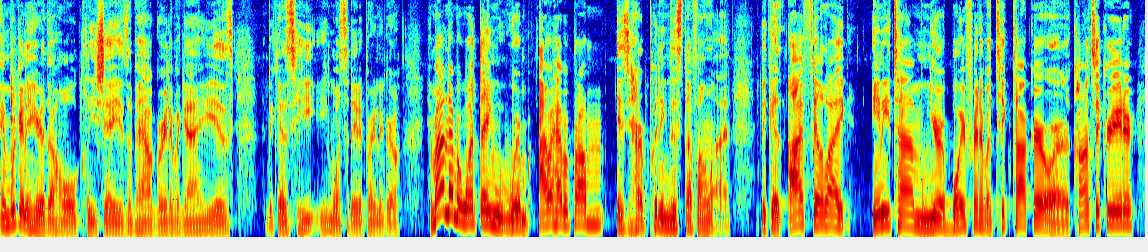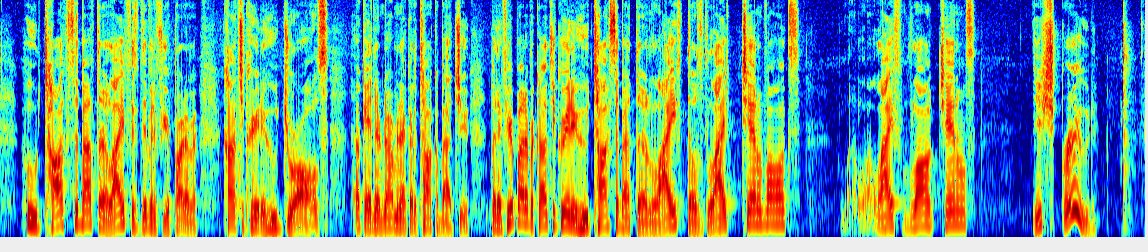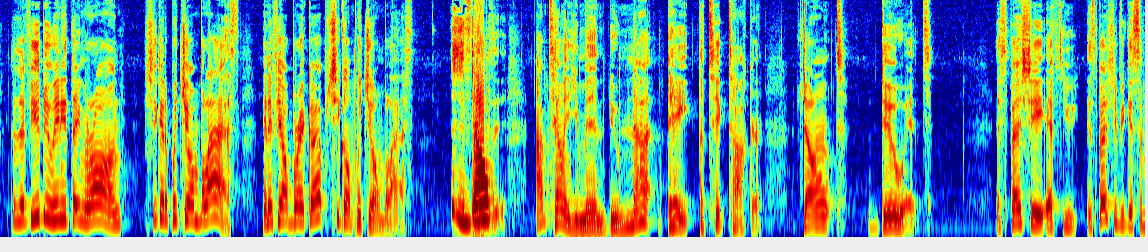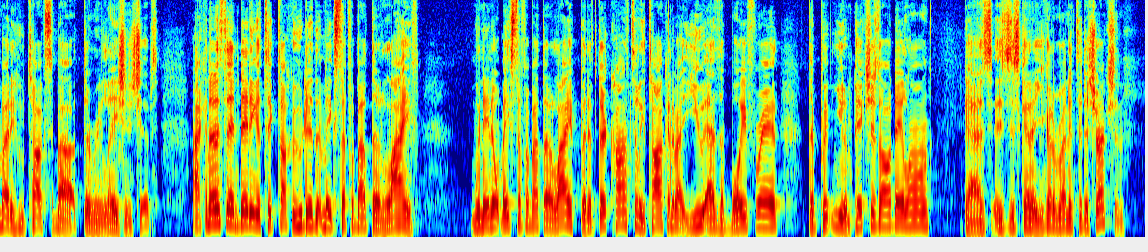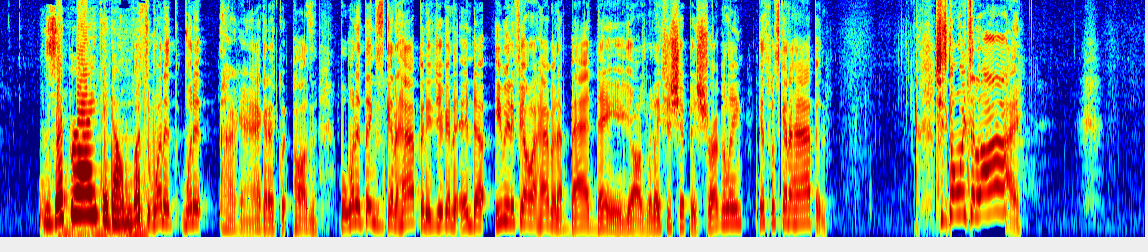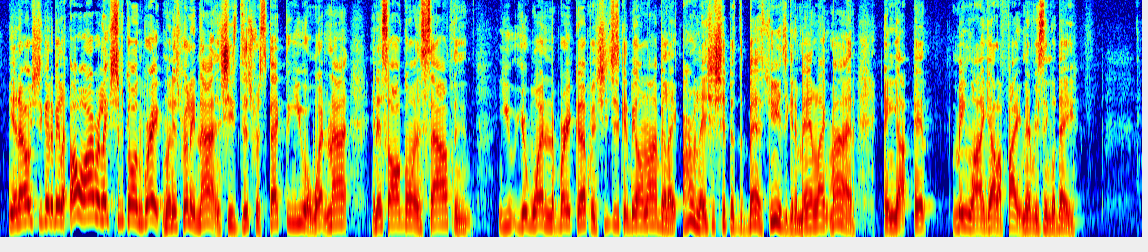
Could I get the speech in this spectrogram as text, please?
and we're gonna hear the whole cliches of how great of a guy he is because he he wants to date a pregnant girl. And my number one thing where I would have a problem is her putting this stuff online because I feel like anytime when you're a boyfriend of a TikToker or a content creator who talks about their life is different if you're part of a content creator who draws. Okay, they're probably not going to talk about you. But if you're part of a content creator who talks about their life, those life channel vlogs, life vlog channels, you're screwed. Because if you do anything wrong, she's going to put you on blast. And if y'all break up, she's going to put you on blast. just don't I'm telling you, men, do not date a TikToker. Don't do it. Especially if you especially if you get somebody who talks about their relationships. I can understand dating a TikToker who doesn't make stuff about their life when they don't make stuff about their life, but if they're constantly talking about you as a boyfriend, they're putting you in pictures all day long, guys, it's just gonna you're gonna run into destruction. zip right, they don't look That's one of one of okay, I gotta quit pausing. But one of the things that's gonna happen is you're gonna end up even if y'all are having a bad day and y'all's relationship is struggling, guess what's gonna happen? She's going to lie. You know, she's gonna be like, "Oh, our relationship's going great," when it's really not, and she's disrespecting you or whatnot, and it's all going south, and you you're wanting to break up, and she's just gonna be online, and be like, "Our relationship is the best. You need to get a man like mine," and y'all, and meanwhile, y'all are fighting every single day.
